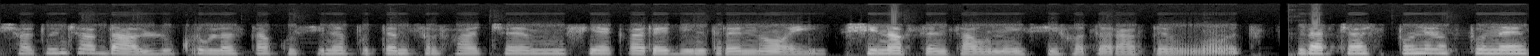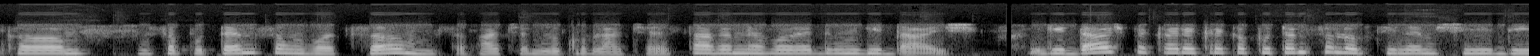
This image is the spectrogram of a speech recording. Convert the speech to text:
Și atunci, da, lucrul ăsta cu sine putem să-l facem fiecare dintre noi și în absența unui psihoterapeut. Dar ce aș spune, aș spune că să putem să învățăm să facem lucrul acesta, avem nevoie de un ghidaj. Ghidaj pe care cred că putem să-l obținem și din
